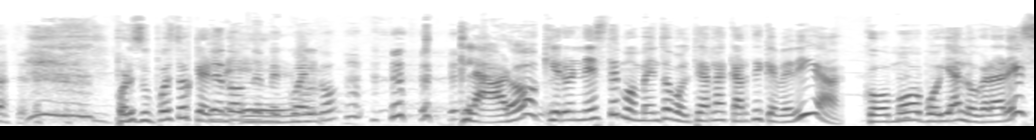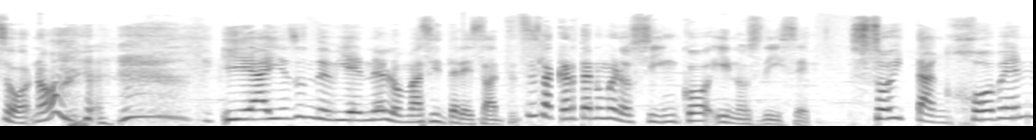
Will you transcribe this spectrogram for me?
por supuesto que... ¿De en- dónde me cuelgo? Claro, quiero en este momento voltear la carta y que me diga cómo voy a lograr eso, ¿no? y ahí es donde viene lo más interesante. Esta es la carta número 5 y nos dice, soy tan joven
